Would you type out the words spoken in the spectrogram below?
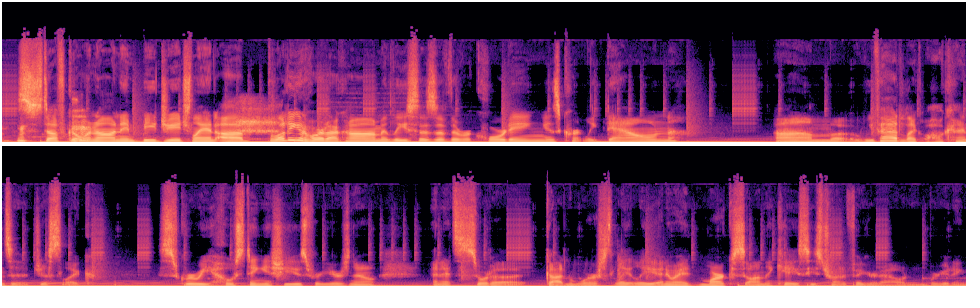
Stuff going on in BGH land. Uh, BloodyGoodHorror.com, at least as of the recording, is currently down. Um, we've had like all kinds of just like screwy hosting issues for years now, and it's sort of gotten worse lately. Anyway, Mark's on the case. He's trying to figure it out, and we're getting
